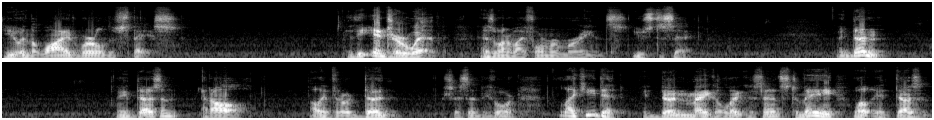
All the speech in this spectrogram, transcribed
You in the wide world of space. The interweb, as one of my former Marines used to say. It doesn't. It doesn't at all. I'll even throw doesn't, which I said before, like he did. It doesn't make a lick of sense to me. Well, it doesn't.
